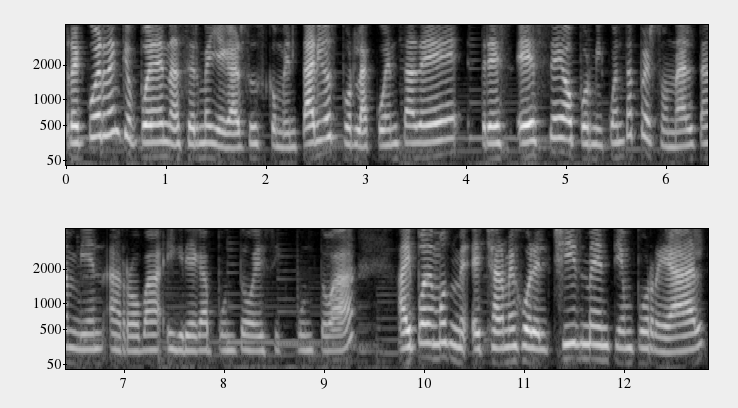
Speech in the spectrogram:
Recuerden que pueden hacerme llegar sus comentarios por la cuenta de 3S o por mi cuenta personal también arroba y.esic.a. Ahí podemos echar mejor el chisme en tiempo real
